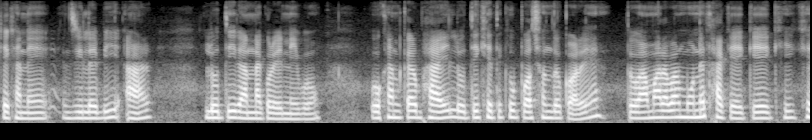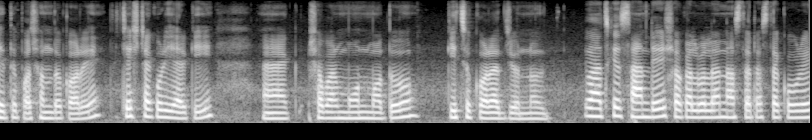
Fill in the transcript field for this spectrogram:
সেখানে জিলেবি আর লতি রান্না করে নিব। ওখানকার ভাই লতি খেতে খুব পছন্দ করে। তো আমার আবার মনে থাকে কে কী খেতে পছন্দ করে। চেষ্টা করি আর কি সবার মন মতো কিছু করার জন্য। তো আজকে সানডে সকালবেলা নাস্তা টাস্তা করে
